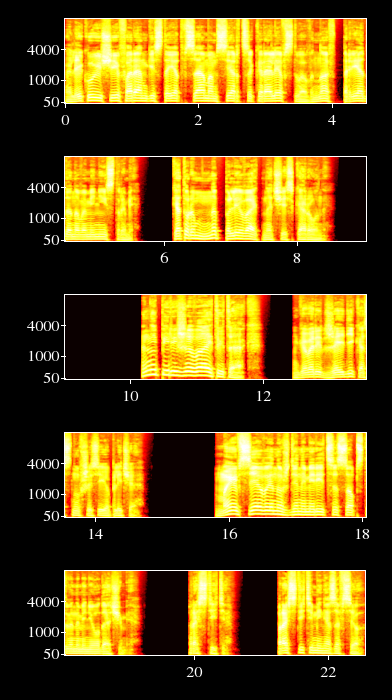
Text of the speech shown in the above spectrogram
Ликующие фаранги стоят в самом сердце королевства, вновь преданного министрами, которым наплевать на честь короны. «Не переживай ты так», — говорит Джейди, коснувшись ее плеча. «Мы все вынуждены мириться с собственными неудачами. Простите. Простите меня за все.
